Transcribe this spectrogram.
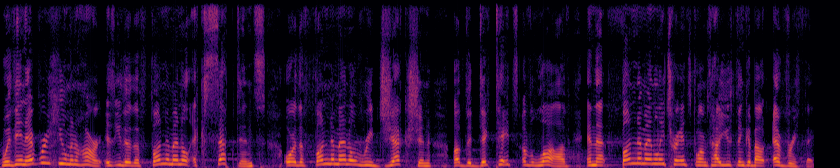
within every human heart is either the fundamental acceptance or the fundamental rejection of the dictates of love, and that fundamentally transforms how you think about everything.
